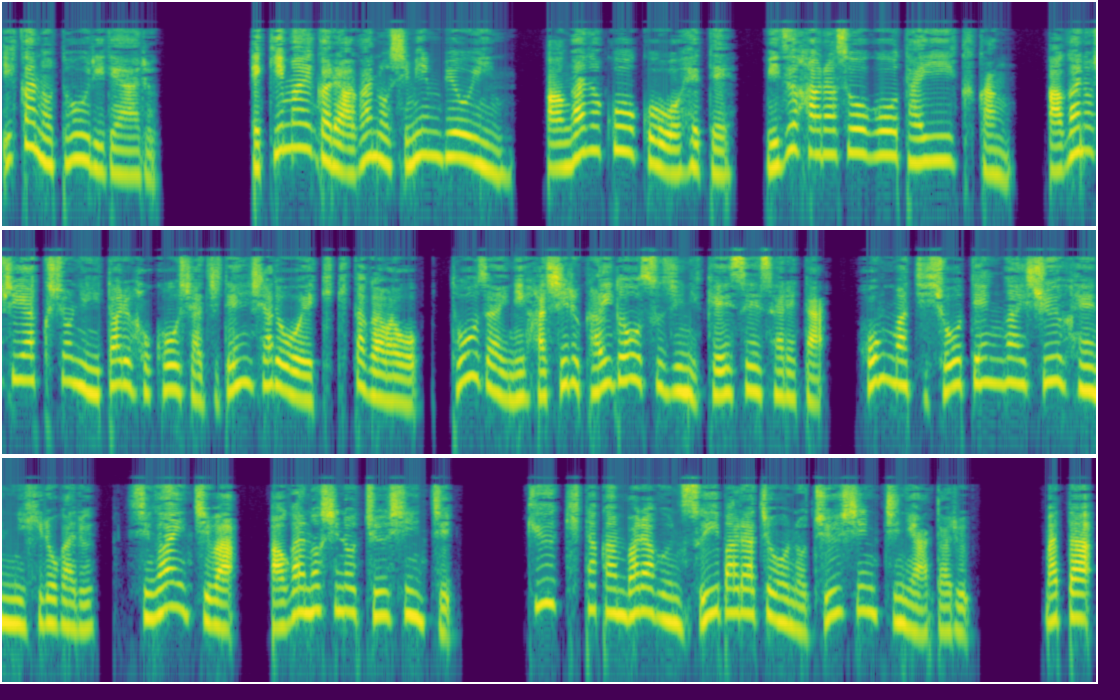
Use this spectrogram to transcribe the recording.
以下の通りである。駅前から阿賀野市民病院、阿賀野高校を経て、水原総合体育館、阿賀野市役所に至る歩行者自転車道駅北側を東西に走る街道筋に形成された本町商店街周辺に広がる市街地は阿賀野市の中心地。旧北神原郡水原町の中心地にあたる。また、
